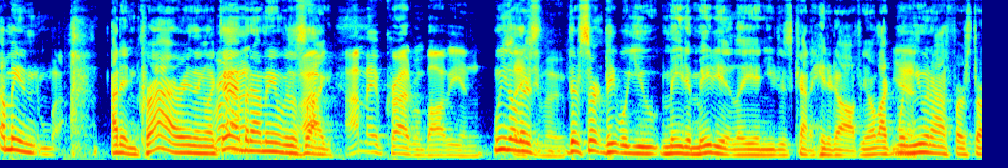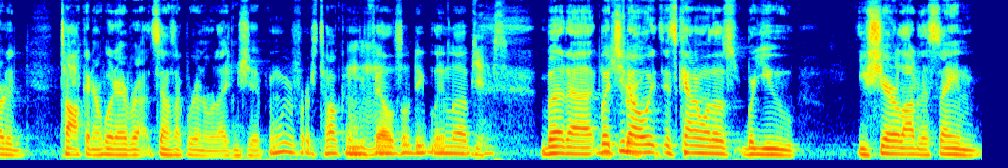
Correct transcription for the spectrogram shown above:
I mean, I didn't cry or anything like that. Right. But I mean, it was just I, like. I may have cried when Bobby and Well, you know, Stacey there's moved. there's certain people you meet immediately and you just kind of hit it off. You know, like when you and I first started talking or whatever. It sounds like we're in a relationship. And we were first talking and we fell so deeply in love. Mm-hmm. yes. But uh, but you know, it's, it's kind of one of those where you you share a lot of the same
